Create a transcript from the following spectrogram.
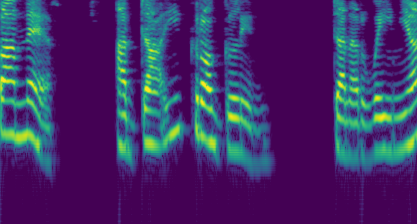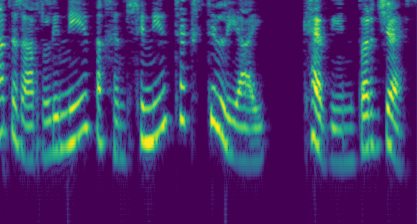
baner a dau groglyn dan arweiniad yr Arlunydd a chynllunydd textiliau Kevin Burgess.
